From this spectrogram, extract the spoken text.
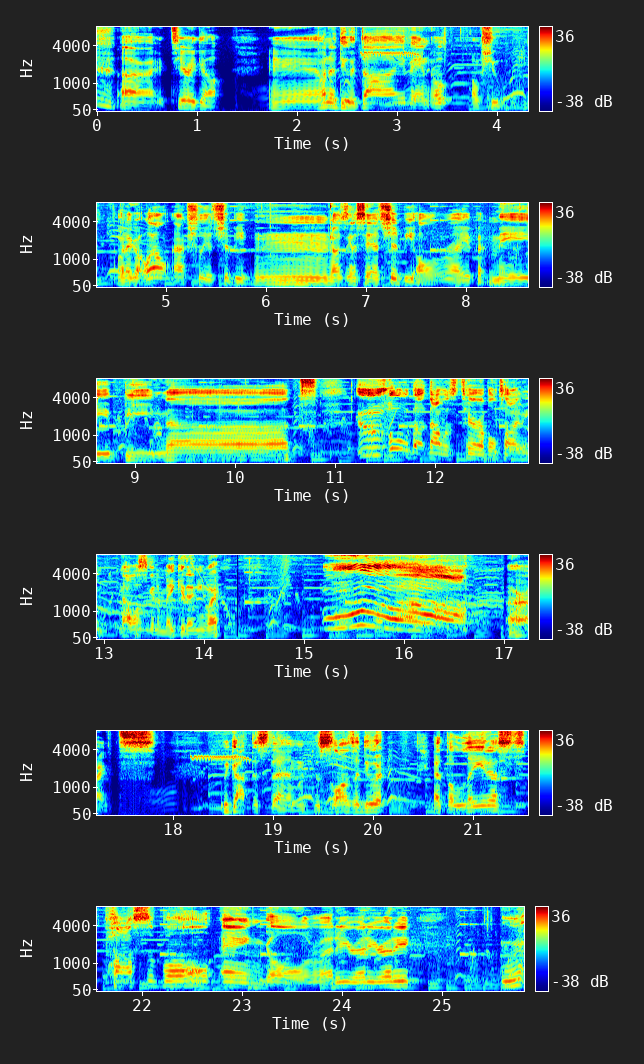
Alright, here we go. And I'm gonna do a dive, and oh, oh shoot. I'm gonna go, well, actually it should be, mm, I was gonna say it should be alright, but maybe not. Ooh, oh, that, that was terrible timing. That wasn't gonna make it anyway. Alright. We got this then, just as long as I do it at the latest possible angle. Ready, ready, ready? Mm,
